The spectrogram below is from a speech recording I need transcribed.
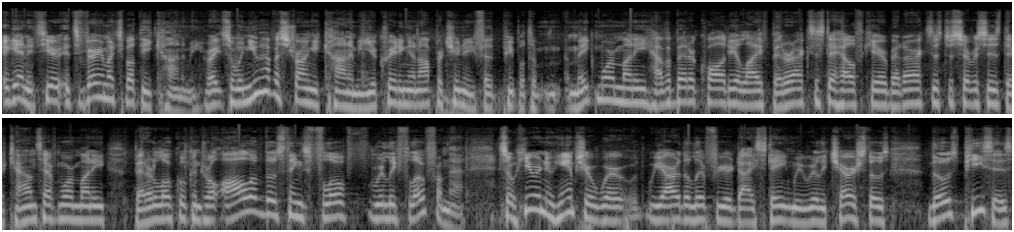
again, it's here. It's very much about the economy, right? So when you have a strong economy, you're creating an opportunity for people to m- make more money, have a better quality of life, better access to health care, better access to services. Their towns have more money, better local control. All of those things flow really flow from that. So here in New Hampshire, where we are the live free or die state, and we really cherish those those pieces,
